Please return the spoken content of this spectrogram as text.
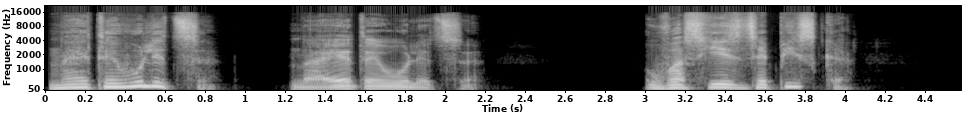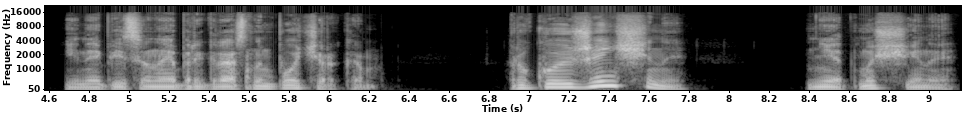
На этой улице? На этой улице. У вас есть записка? И написанная прекрасным почерком. Рукой женщины? Нет, мужчины.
